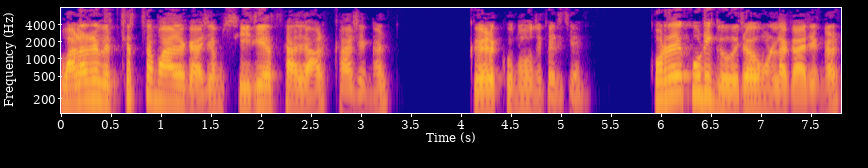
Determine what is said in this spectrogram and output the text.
വളരെ വ്യത്യസ്തമായ കാര്യം സീരിയസ് ആയ കാര്യങ്ങൾ കേൾക്കുന്നു എന്ന് കരുതിയാണ്. കുറെ കൂടി ഗൗരവമുള്ള കാര്യങ്ങൾ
